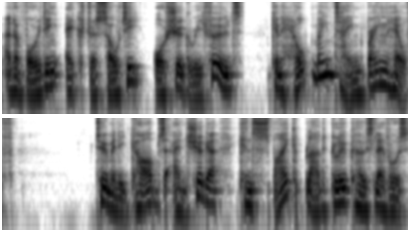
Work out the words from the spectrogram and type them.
and avoiding extra salty or sugary foods can help maintain brain health. Too many carbs and sugar can spike blood glucose levels,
